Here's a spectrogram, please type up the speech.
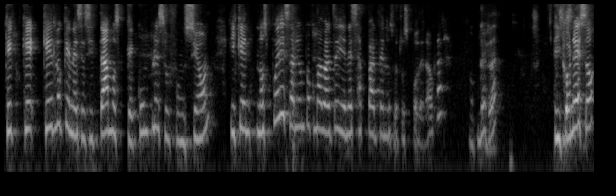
qué, qué, qué, es lo que necesitamos, que cumple su función y que nos puede salir un poco más barato y en esa parte nosotros poder ahorrar, ¿verdad? Y con eso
